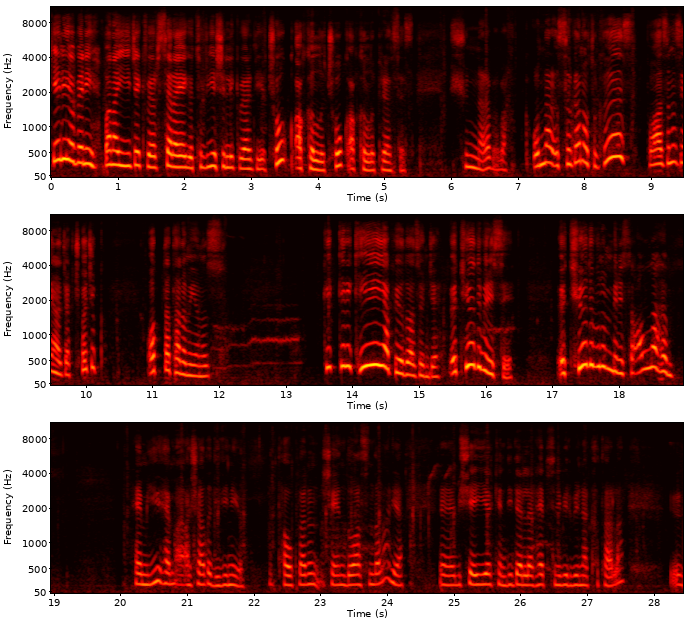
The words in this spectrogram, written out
Geliyor beni bana yiyecek ver, seraya götür, yeşillik ver diye. Çok akıllı, çok akıllı prenses. Şunlara bak. Onlar ısırgan otu kız. Boğazınız yanacak çocuk. Ot da tanımıyorsunuz. Kikiriki yapıyordu az önce. Ötüyordu birisi. Ötüyordu bunun birisi. Allah'ım. Hem yiyor hem aşağıda didiniyor. Tavukların şeyin doğasında var ya e, bir şey yerken diderler hepsini birbirine katarlar. E,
